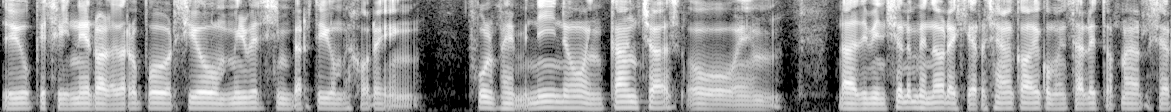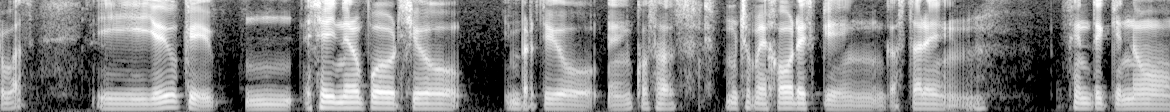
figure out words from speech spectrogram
yo digo que ese dinero a la verdad puede haber sido mil veces invertido mejor en fútbol femenino, en canchas o en las dimensiones menores que recién acaba de comenzar el torneo de reservas. Y yo digo que mm, ese dinero puede haber sido invertido en cosas mucho mejores que en gastar en gente que no,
